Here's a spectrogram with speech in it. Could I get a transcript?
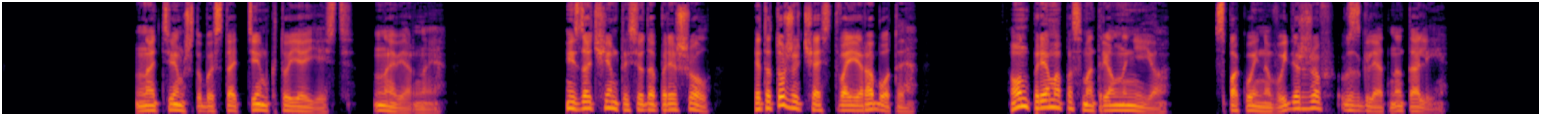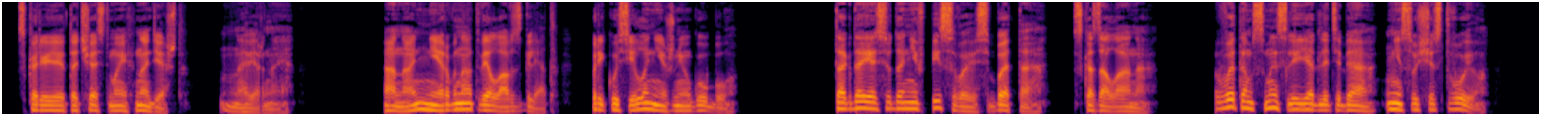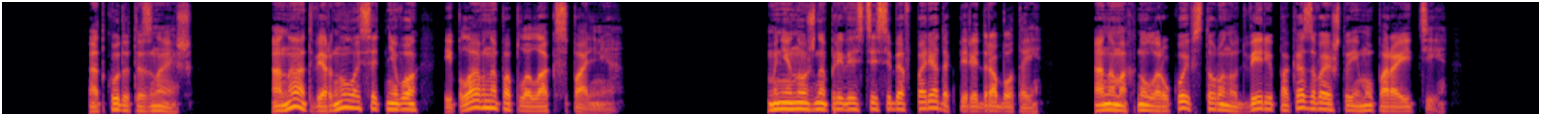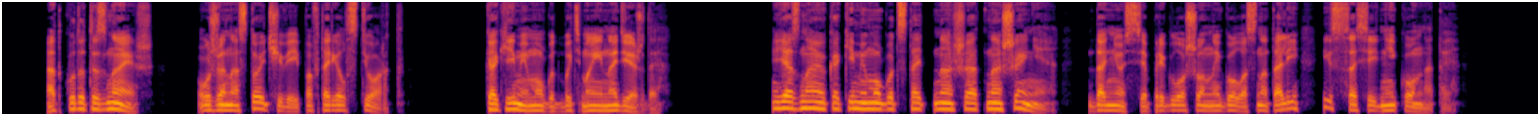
«Над тем, чтобы стать тем, кто я есть, наверное». «И зачем ты сюда пришел? Это тоже часть твоей работы?» Он прямо посмотрел на нее, спокойно выдержав взгляд Натали. «Скорее, это часть моих надежд, наверное». Она нервно отвела взгляд, прикусила нижнюю губу. «Тогда я сюда не вписываюсь, Бетта», — сказала она. «В этом смысле я для тебя не существую». «Откуда ты знаешь?» Она отвернулась от него и плавно поплыла к спальне. «Мне нужно привести себя в порядок перед работой». Она махнула рукой в сторону двери, показывая, что ему пора идти. «Откуда ты знаешь?» Уже настойчивей повторил Стюарт. «Какими могут быть мои надежды?» «Я знаю, какими могут стать наши отношения», — донесся приглушенный голос Натали из соседней комнаты.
